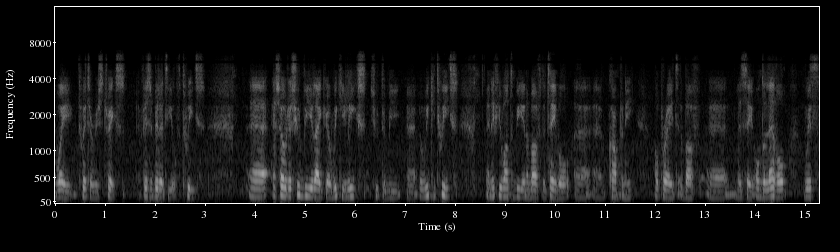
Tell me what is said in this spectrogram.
way Twitter restricts visibility of tweets. Uh, so there should be like a WikiLeaks, should there be uh, a Wiki Tweets, and if you want to be an above the table company, operate above, uh, let's say, on the level with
